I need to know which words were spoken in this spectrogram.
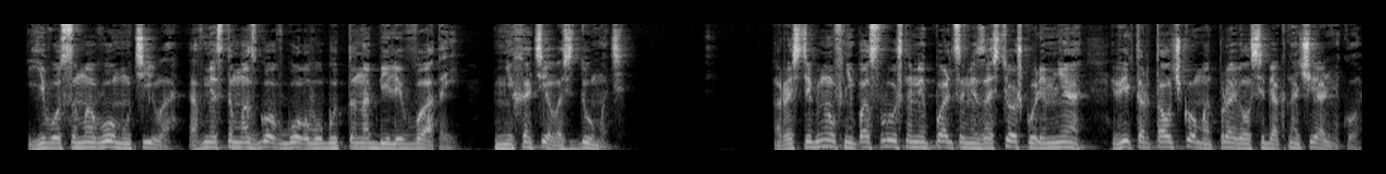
Его самого мутило, а вместо мозгов голову будто набили ватой. Не хотелось думать. Расстегнув непослушными пальцами застежку ремня, Виктор толчком отправил себя к начальнику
